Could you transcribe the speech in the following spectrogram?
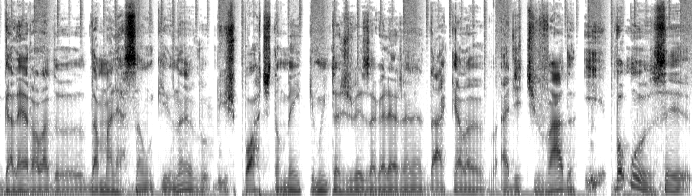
galera lá do, da malhação, que, né, esporte também, que muitas vezes a galera né, dá aquela aditivada. E vamos ser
